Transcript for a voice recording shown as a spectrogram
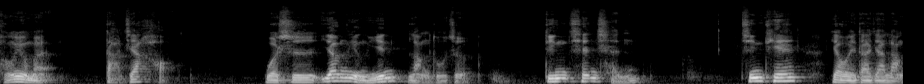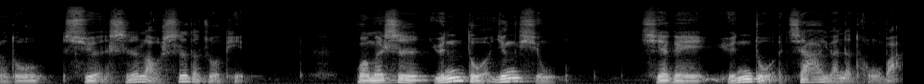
朋友们，大家好，我是央影音朗读者丁千晨，今天要为大家朗读雪石老师的作品。我们是云朵英雄，写给云朵家园的同伴。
